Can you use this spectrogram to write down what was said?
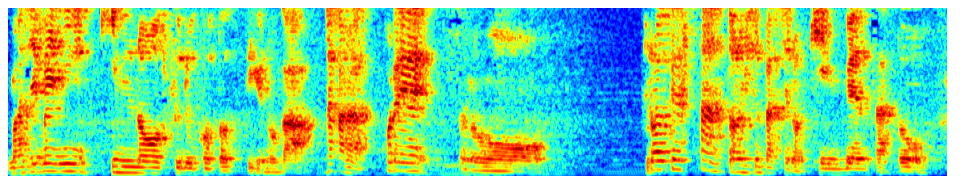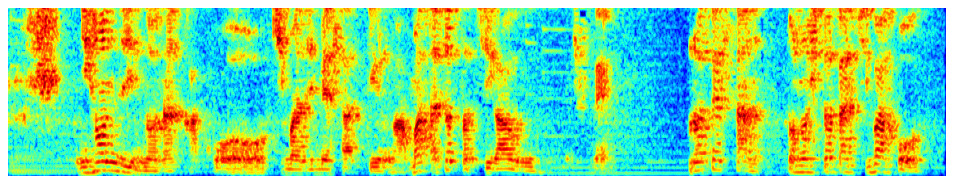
う真面目に勤労することっていうのがだからこれそのプロテスタントの人たちの勤勉さと日本人のなんかこう生真面目さっていうのがまたちょっと違うんですねプロテスタントの人たちはこう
